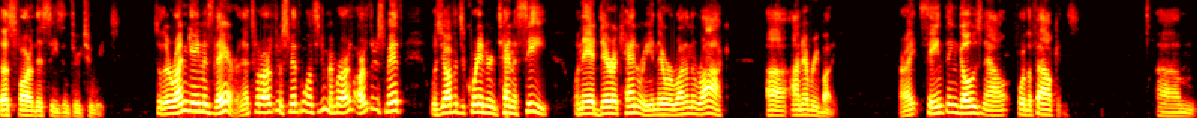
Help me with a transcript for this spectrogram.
thus far this season through two weeks. So their run game is there. And that's what Arthur Smith wants to do. Remember, Arthur Smith was the offensive coordinator in Tennessee when they had Derrick Henry and they were running the rock uh, on everybody. All right. Same thing goes now for the Falcons. Um,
